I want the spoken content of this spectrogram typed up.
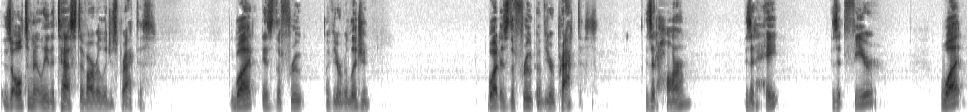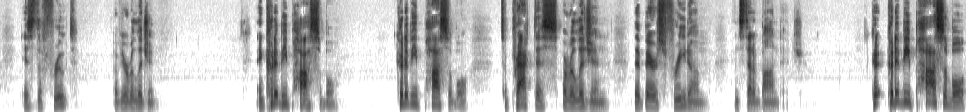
is ultimately the test of our religious practice. What is the fruit of your religion? What is the fruit of your practice? Is it harm? Is it hate? Is it fear? What is the fruit of your religion? And could it be possible? Could it be possible to practice a religion that bears freedom instead of bondage? Could, could it be possible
